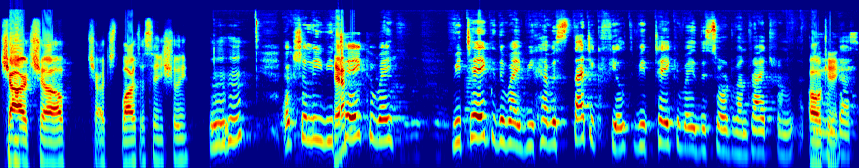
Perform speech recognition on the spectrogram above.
charge, uh, charged part essentially. Mm-hmm. Actually, we Yeah. take away, we take the way we have a static field. We take away the third one right from from Okay. us.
